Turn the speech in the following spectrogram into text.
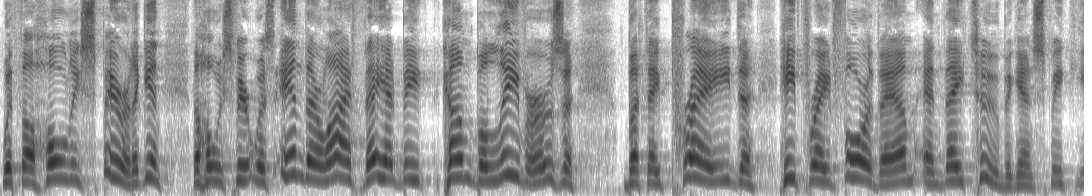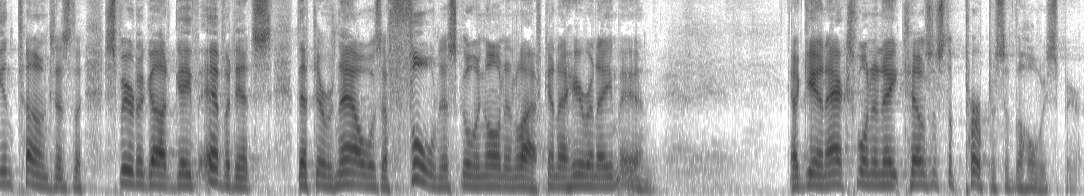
with the Holy Spirit. Again, the Holy Spirit was in their life. They had become believers, but they prayed. He prayed for them, and they too began speaking in tongues as the Spirit of God gave evidence that there now was a fullness going on in life. Can I hear an amen? Again, Acts 1 and 8 tells us the purpose of the Holy Spirit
